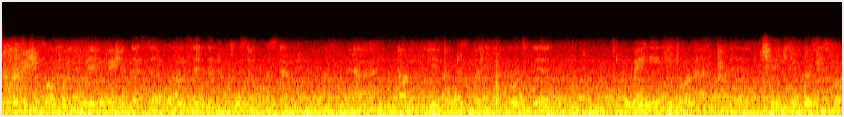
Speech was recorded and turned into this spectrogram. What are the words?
Now I mentioned one point where you mentioned that uh, Quran says that the Prophet was uh, non-believers, but if you go to the Khomeini, the Quran has uh, changed the verses from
